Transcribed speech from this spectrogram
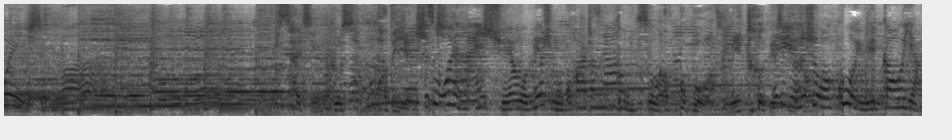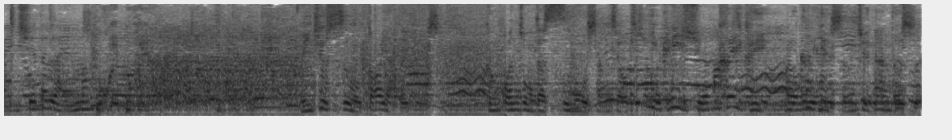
为什么？蔡琴歌唱，她的眼神。可是我很难学，我没有什么夸张的动作。不不，你特别。而且有的时候我过于高雅，你学得来吗？不会不会。你就是这种高雅的眼神，跟观众在四目相交。这个也可以学吗？可以可以。我那个眼神最难得是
